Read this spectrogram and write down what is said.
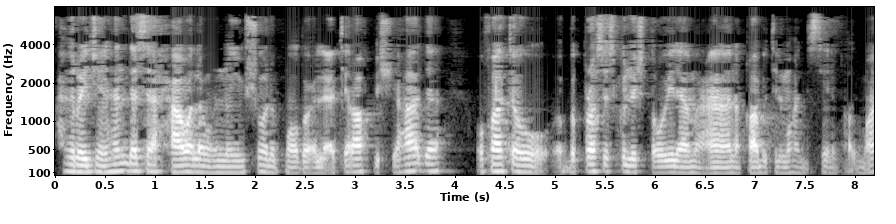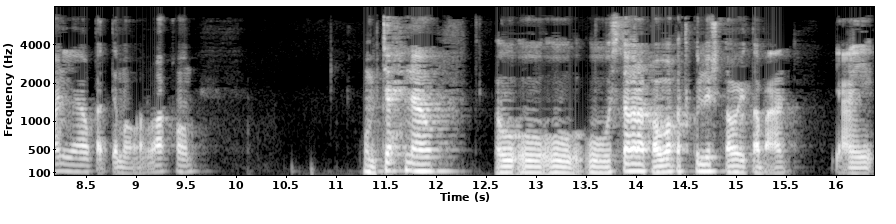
خريجين هندسة حاولوا إنه يمشون بموضوع الاعتراف بالشهادة وفاتوا ببروسس كلش طويلة مع نقابة المهندسين بألمانيا وقدموا أوراقهم. وامتحنوا واستغرقوا وقت كلش طويل طبعا. يعني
